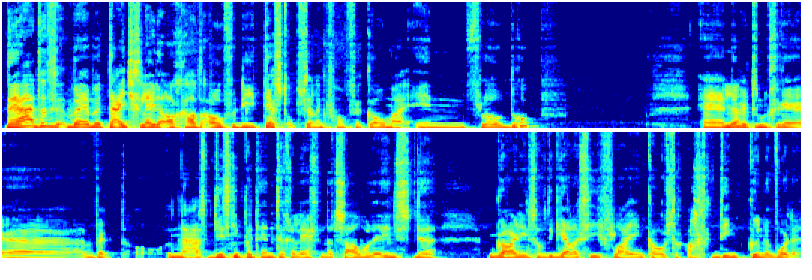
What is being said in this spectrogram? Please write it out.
nou ja, dat is, we hebben een tijdje geleden al gehad over die testopstelling van Vekoma in Flowdrop. En Ja. er werd toen eh, werd naast Disney patenten gelegd. En dat zou wel eens de Guardians of the Galaxy Flying Coaster achtig ding kunnen worden.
